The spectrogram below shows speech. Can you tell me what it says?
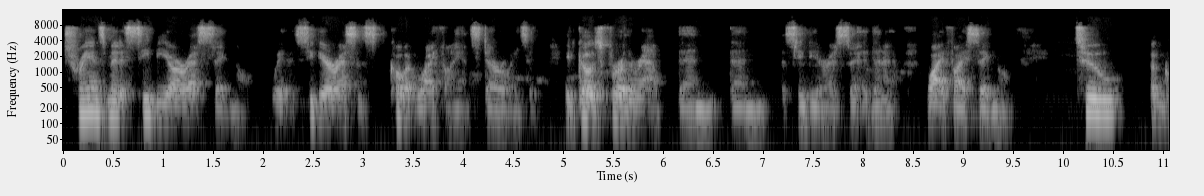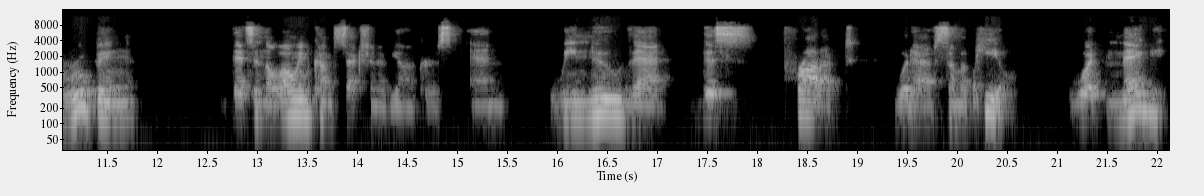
transmit a CBRS signal. With CBRS is call it Wi-Fi on steroids. It, it goes further out than than a CBRS than a Wi-Fi signal to a grouping that's in the low income section of Yonkers, and we knew that this product would have some appeal. What Meg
